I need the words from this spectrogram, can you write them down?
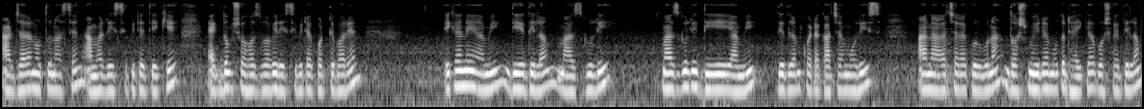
আর যারা নতুন আছেন, আমার রেসিপিটা দেখে একদম সহজভাবে রেসিপিটা করতে পারেন। এখানে আমি দিয়ে দিলাম মাছগুলি। মাছগুলি দিয়ে আমি দিয়ে দিলাম কয়টা কাঁচামরিচ। আর নাড়াচাড়া করব না, দশ মিনিটের মতো ঢাইকা বসাই দিলাম।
